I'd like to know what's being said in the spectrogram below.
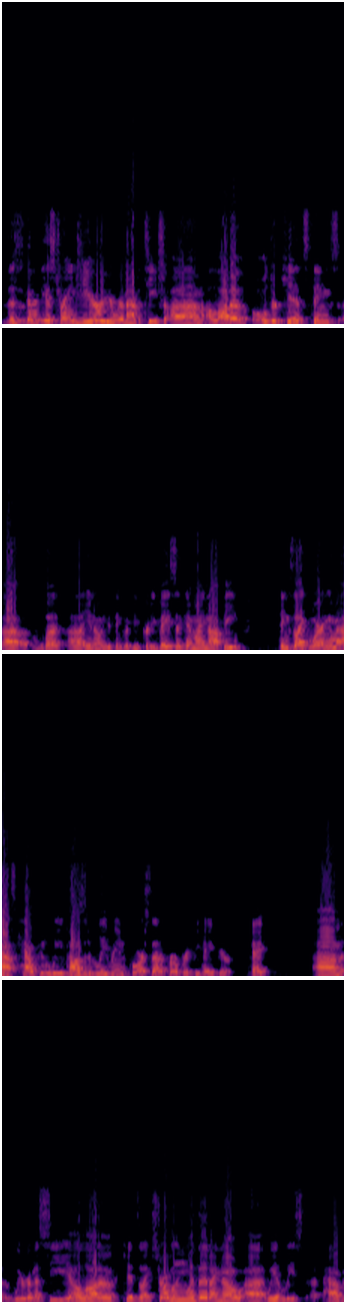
this is going to be a strange year. You're going to have to teach um, a lot of older kids things uh, uh, you know you think would be pretty basic. It might not be things like wearing a mask. How can we positively reinforce that appropriate behavior? Okay. Um, we're going to see a lot of kids like struggling with it. I know uh, we at least have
